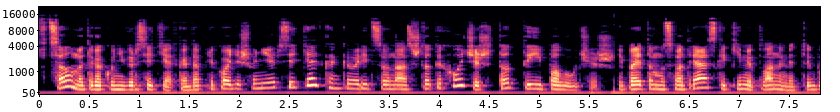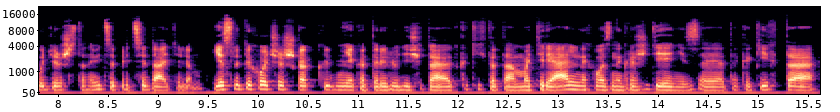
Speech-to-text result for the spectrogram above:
в целом это как университет. Когда приходишь в университет, как говорится у нас, что ты хочешь, то ты и получишь. И поэтому, смотря с какими планами ты будешь становиться председателем. Если ты хочешь, как некоторые люди считают, каких-то там материальных вознаграждений за это, каких-то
